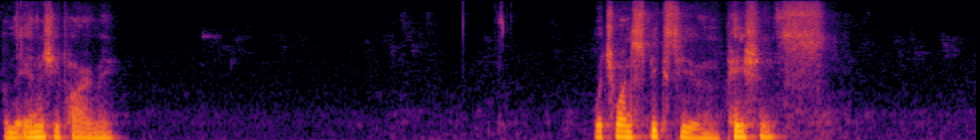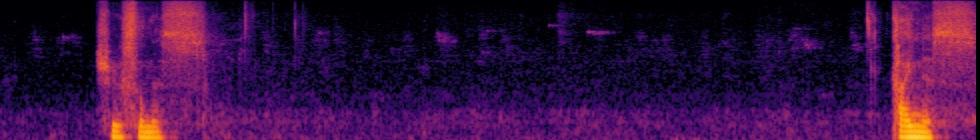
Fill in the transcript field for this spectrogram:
from the energy parami. Which one speaks to you? Patience, truthfulness, kindness,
